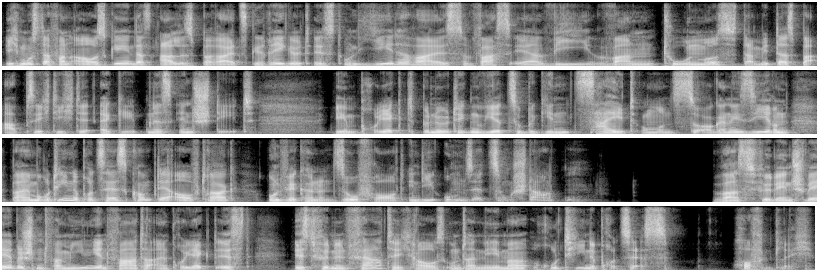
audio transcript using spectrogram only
Ich muss davon ausgehen, dass alles bereits geregelt ist und jeder weiß, was er wie wann tun muss, damit das beabsichtigte Ergebnis entsteht. Im Projekt benötigen wir zu Beginn Zeit, um uns zu organisieren. Beim Routineprozess kommt der Auftrag und wir können sofort in die Umsetzung starten. Was für den schwäbischen Familienvater ein Projekt ist, ist für den Fertighausunternehmer Routineprozess. Hoffentlich.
